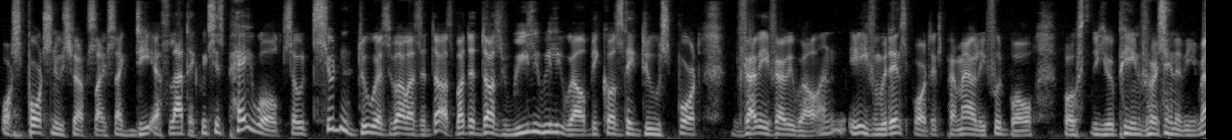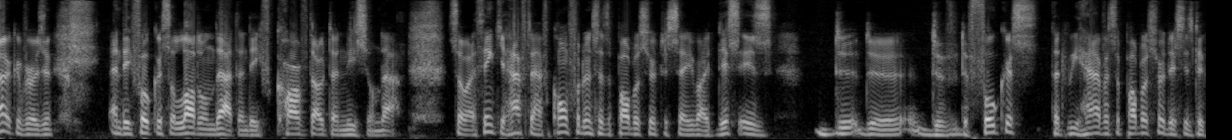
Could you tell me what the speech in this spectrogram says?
Or sports news websites like The Athletic, which is paywalled, so it shouldn't do as well as it does, but it does really, really well because they do sport very, very well. And even within sport, it's primarily football, both the European version and the American version, and they focus a lot on that and they've carved out a niche on that. So I think you have to have confidence as a publisher to say, right, this is the, the the the focus that we have as a publisher. This is the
